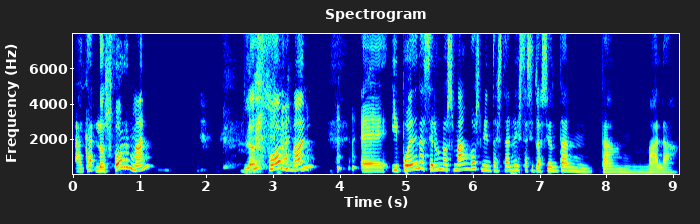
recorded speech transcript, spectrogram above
acá los forman, los forman eh, y pueden hacer unos mangos mientras están en esta situación tan, tan mala.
